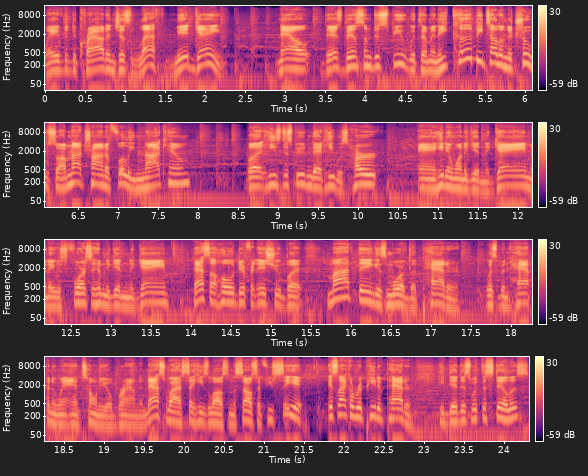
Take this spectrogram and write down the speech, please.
waved at the crowd, and just left mid game. Now, there's been some dispute with him, and he could be telling the truth, so I'm not trying to fully knock him, but he's disputing that he was hurt and he didn't want to get in the game and they was forcing him to get in the game. That's a whole different issue, but my thing is more of the pattern what's been happening with Antonio Brown, and that's why I say he's lost in the sauce. If you see it, it's like a repeated pattern. He did this with the Steelers.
